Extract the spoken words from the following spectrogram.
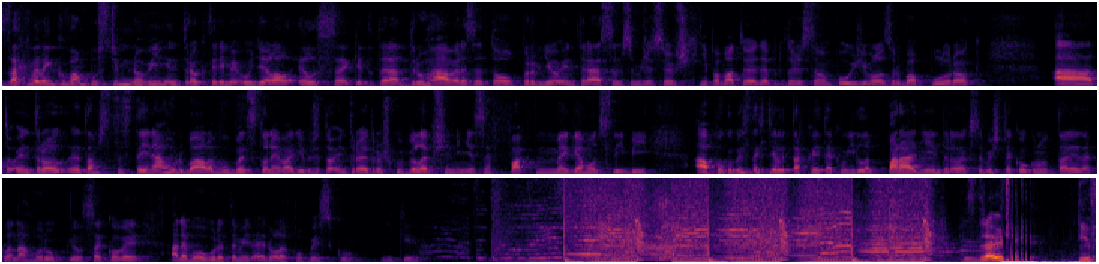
Za chvilinku vám pustím nový intro, který mi udělal Ilsek, je to teda druhá verze toho prvního intra, já si myslím, že si ho všichni pamatujete, protože jsem ho používal zhruba půl rok. A to intro, je tam sice stejná hudba, ale vůbec to nevadí, protože to intro je trošku vylepšený, mně se fakt mega moc líbí. A pokud byste chtěli takový takovýhle parádní intro, tak se běžte kouknout tady takhle nahoru k Ilsekovi, anebo ho budete mít i dole v popisku. Díky. Zdravím. Ty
